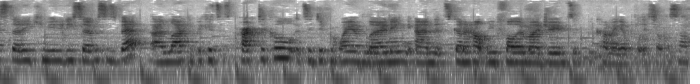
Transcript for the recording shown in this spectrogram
study community services VET. I like it because it's practical, it's a different way of learning, and it's going to help me follow my dreams of becoming a police officer.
